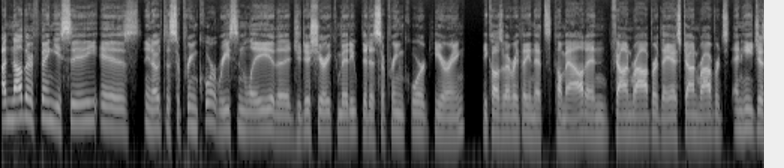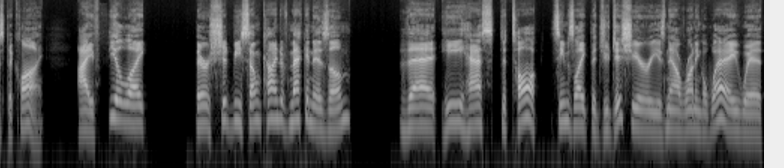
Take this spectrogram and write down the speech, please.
Another thing you see is, you know, the Supreme Court recently, the Judiciary Committee did a Supreme Court hearing because of everything that's come out, and John Roberts, they asked John Roberts, and he just declined. I feel like there should be some kind of mechanism that he has to talk. Seems like the judiciary is now running away with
